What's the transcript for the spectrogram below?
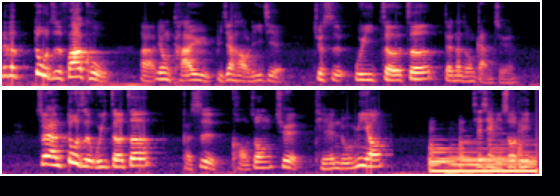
那个肚子发苦啊，用台语比较好理解，就是微啧啧的那种感觉。虽然肚子微啧啧，可是口中却甜如蜜哦。谢谢你收听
